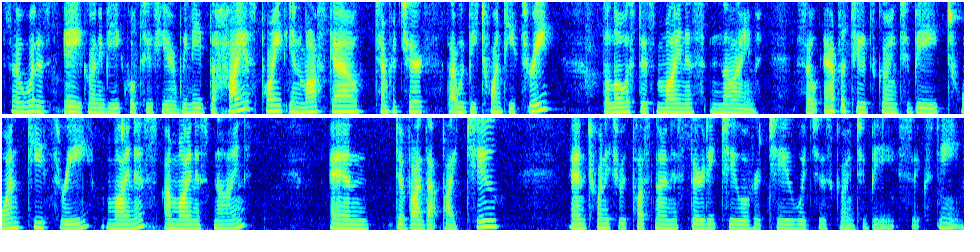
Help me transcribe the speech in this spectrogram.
so what is A going to be equal to here? We need the highest point in Moscow temperature. That would be 23. The lowest is minus 9. So amplitude is going to be 23 minus a minus 9. And divide that by 2. And 23 plus 9 is 32 over 2, which is going to be 16.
